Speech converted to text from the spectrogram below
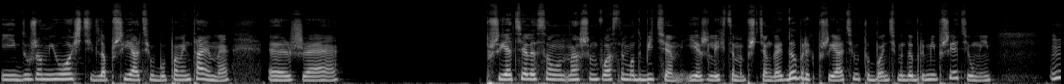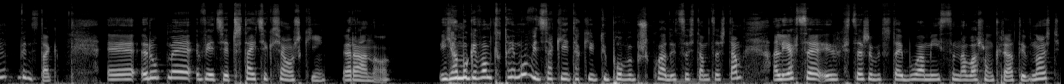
i dużo miłości dla przyjaciół, bo pamiętajmy, e, że przyjaciele są naszym własnym odbiciem i jeżeli chcemy przyciągać dobrych przyjaciół, to bądźmy dobrymi przyjaciółmi. Mm, więc tak. E, róbmy, wiecie, czytajcie książki rano. Ja mogę wam tutaj mówić takie, takie typowe przykłady, coś tam, coś tam, ale ja chcę, chcę, żeby tutaj była miejsce na waszą kreatywność.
